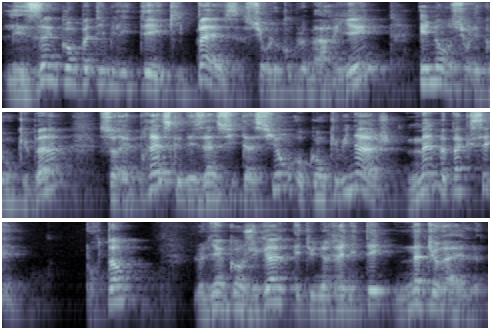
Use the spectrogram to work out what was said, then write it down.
les incompatibilités qui pèsent sur le couple marié et non sur les concubins seraient presque des incitations au concubinage, même paxé. Pourtant, le lien conjugal est une réalité naturelle,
